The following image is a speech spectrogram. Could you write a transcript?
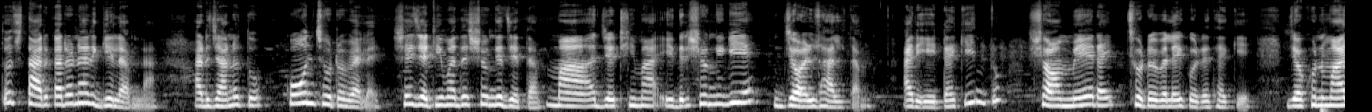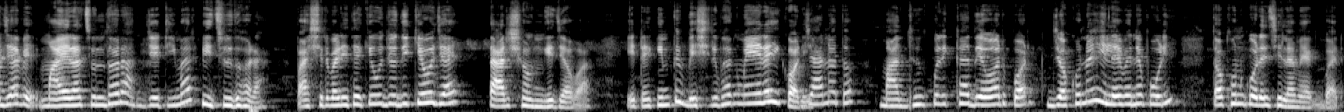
তো তার কারণে আর গেলাম না। আর জানো তো, কোন ছোটোবেলায় সেই জেঠিমাদের সঙ্গে যেতাম, মা জেঠিমা এদের সঙ্গে গিয়ে জল ঢালতাম। আর এটা কিন্তু সব মেয়েরাই ছোটোবেলায় করে থাকে। যখন মা যাবে, মায়ের আঁচল ধরা, জেঠিমার পিছু ধরা। পাশের বাড়ি থেকেও যদি কেউ যায়, তার সঙ্গে যাওয়া। এটা কিন্তু বেশিরভাগ মেয়েরাই করে। জানো তো, মাধ্যমিক পরীক্ষা দেওয়ার পর যখন ওই ইলেভেনে পড়ি, তখন করেছিলাম একবার।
